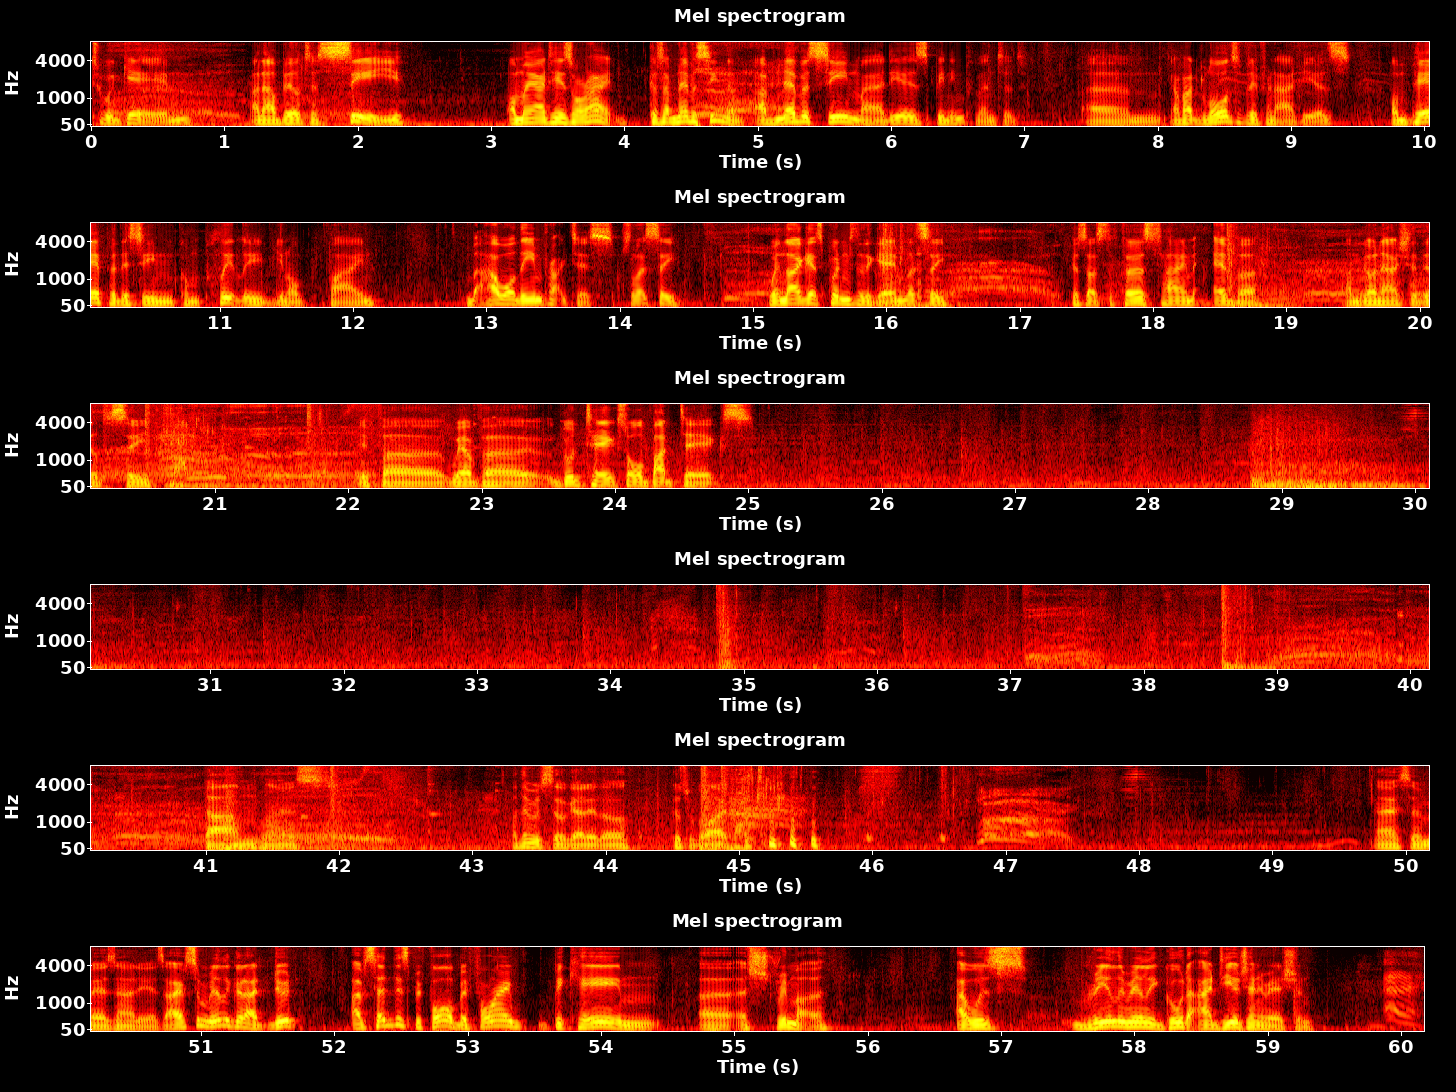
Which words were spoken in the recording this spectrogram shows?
to a game and I'll be able to see are my ideas all right? Because I've never seen them. I've never seen my ideas being implemented. Um, I've had loads of different ideas. On paper, they seem completely, you know, fine. But how are they in practice? So let's see. When that gets put into the game, let's see. Because that's the first time ever I'm going to actually be able to see if uh, we have uh, good takes or bad takes. Damn, nice. I think we still get it though, because we're black. I have some amazing ideas. I have some really good ideas. Dude, I've said this before. Before I became uh, a streamer, I was really, really good at idea generation.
